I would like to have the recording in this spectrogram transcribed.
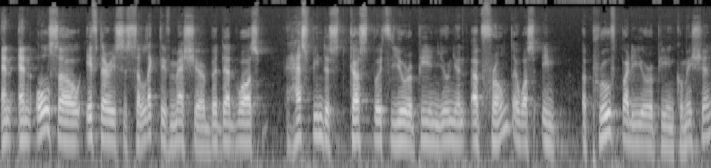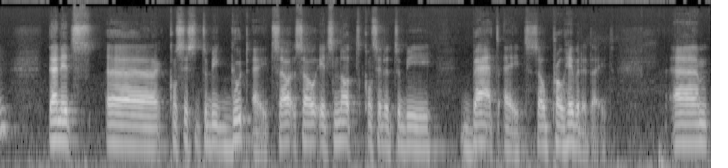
And and also if there is a selective measure, but that was has been discussed with the European Union upfront, it was approved by the European Commission, then it's uh, considered to be good aid. So so it's not considered to be bad aid, so prohibited aid. Um,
